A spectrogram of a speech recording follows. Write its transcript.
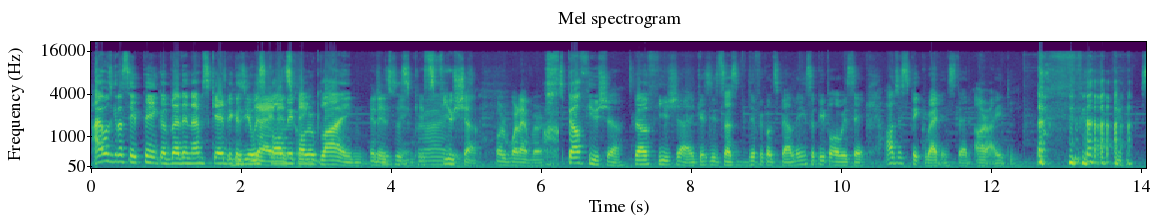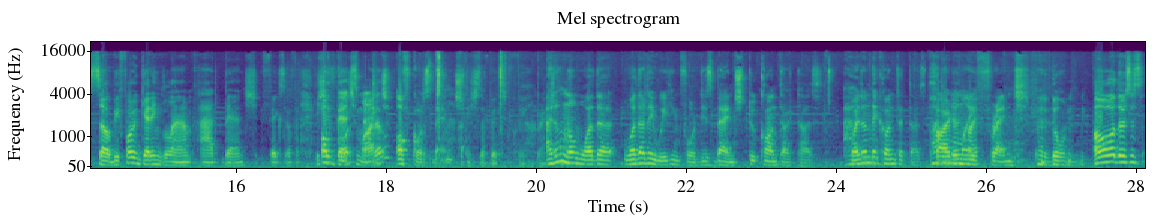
I was gonna say pink, but then I'm scared because you always Yeah, call me pink. colorblind. It is Jesus pink. It's fuchsia or whatever. Spell fuchsia. Spell fuchsia because it's a difficult spelling. So people always say, I'll just pick red instead. R I D. so before getting glam at bench, fix of is she a bench model? bench. Of course, bench. I think she's a big, big bench. I don't know what are, what are they waiting for this bench to contact us. Why don't they contact us? Pardon my French. Pardon. oh, there's this. uh,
